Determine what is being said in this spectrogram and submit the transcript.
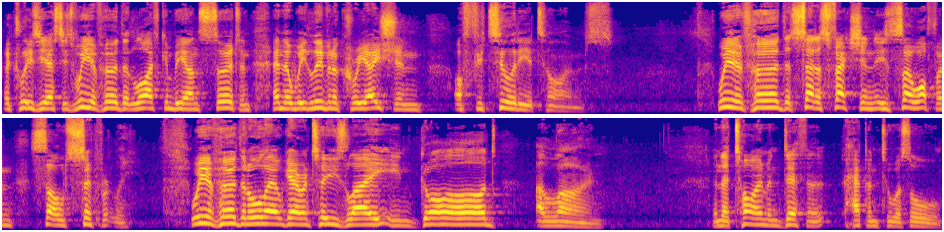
Ecclesiastes? We have heard that life can be uncertain and that we live in a creation of futility at times. We have heard that satisfaction is so often sold separately. We have heard that all our guarantees lay in God alone, and that time and death happen to us all.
